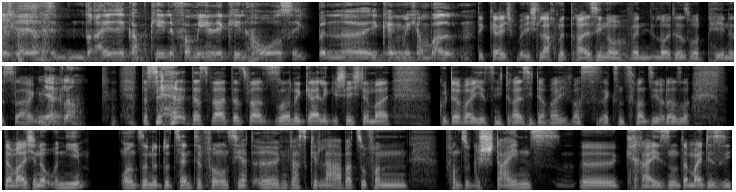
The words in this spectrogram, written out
ich äh, bin 30, hab keine Familie, kein Haus, ich bin, äh, ich hänge mich am Balken. Dicker, ich, ich lach mit 30 noch, wenn Leute das Wort Penis sagen. ja ey. klar. Das, das, war, das war so eine geile Geschichte mal. Gut, da war ich jetzt nicht 30, da war ich was, 26 oder so. Da war ich in der Uni und so eine Dozentin von uns, die hat irgendwas gelabert, so von, von so Gesteinskreisen. Äh, und da meinte sie,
